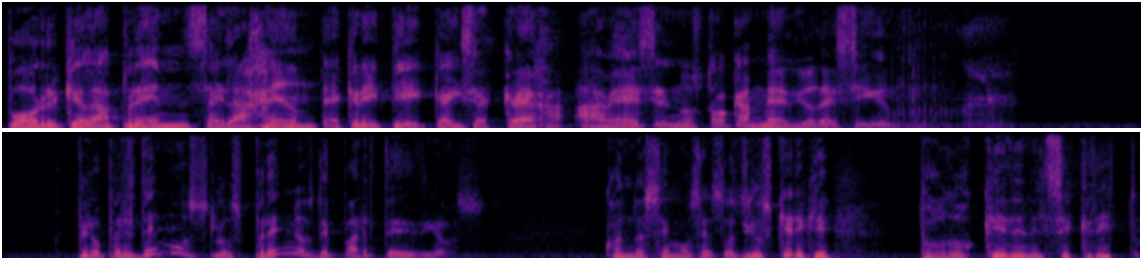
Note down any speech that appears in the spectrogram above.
porque la prensa y la gente critica y se queja, a veces nos toca medio decir. Pero perdemos los premios de parte de Dios cuando hacemos eso. Dios quiere que todo quede en el secreto.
